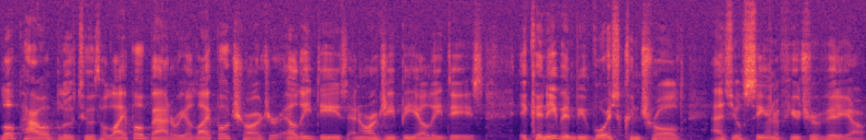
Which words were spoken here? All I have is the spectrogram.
low power Bluetooth, a LiPo battery, a LiPo charger, LEDs, and RGB LEDs. It can even be voice controlled, as you'll see in a future video.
